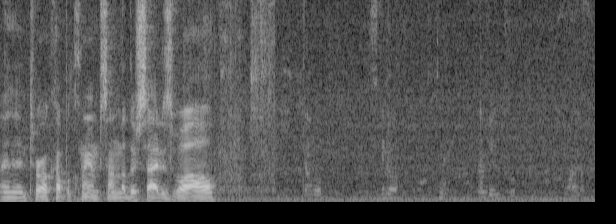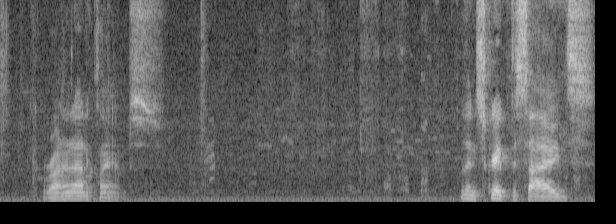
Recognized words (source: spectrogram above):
And then throw a couple clamps on the other side as well. Running out of clamps. then scrape the sides.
